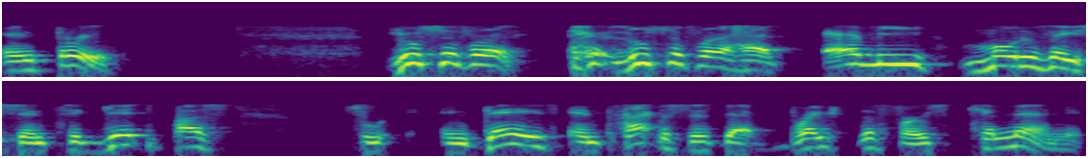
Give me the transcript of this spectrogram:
and three. Lucifer, Lucifer had every motivation to get us to engage in practices that breaks the first commandment.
